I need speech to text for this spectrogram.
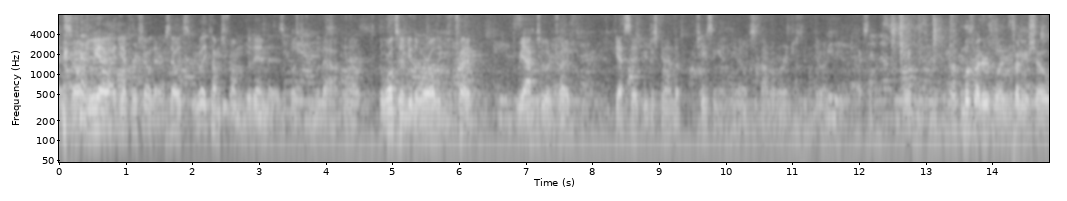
And so I knew we had an idea for a show there. So it's, it really comes from within as opposed to from without. You know, the world's going to be the world, and if you try to react to it or try to guess it, you're just going to end up chasing it. You know, which is not what we're interested in doing. Excellent. Uh, most writers, when starting a show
